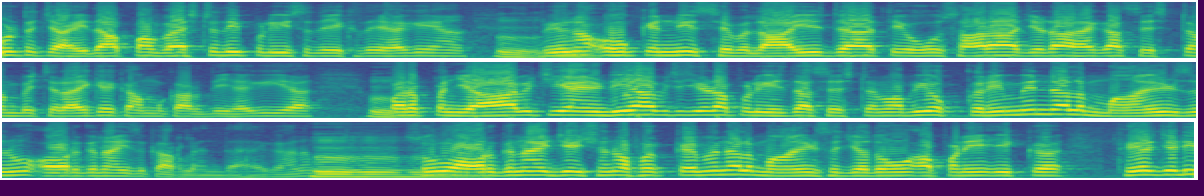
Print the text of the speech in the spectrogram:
ਉਲਟ ਚਾਹੀਦਾ ਆਪਾਂ ਵੈਸਟ ਦੀ ਪੁਲਿਸ ਦੇਖਦੇ ਹੈਗੇ ਆ ਵੀ ਉਹਨਾਂ ਉਹ ਕਿੰਨੀ ਸਿਵਲਾਈਜ਼ਡ ਹੈ ਤੇ ਉਹ ਸਾਰਾ ਜਿਹੜਾ ਹੈਗਾ ਸਿਸਟਮ ਵਿੱਚ ਰਹਿ ਕੇ ਕੰਮ ਕਰਦੀ ਹੈਗੀ ਆ। ਪਰ ਪੰਜਾਬ ਵਿੱਚ ਜਾਂ ਇੰਡੀਆ ਵਿੱਚ ਜਿਹੜਾ ਪੁਲਿਸ ਦਾ ਸਿਸਟਮ ਆ ਵੀ ਉਹ ਕ੍ਰਿਮੀਨਲ ਮਾਈਂਡਸ ਨੂੰ ਆਰਗੇਨਾਈਜ਼ ਕਰ ਲੈਂਦਾ ਹੈਗਾ ਹਨਾ। So organisation of criminal minds ਜਦੋਂ ਆਪਣੇ ਇੱਕ ਫਿਰ ਜਿਹੜੀ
